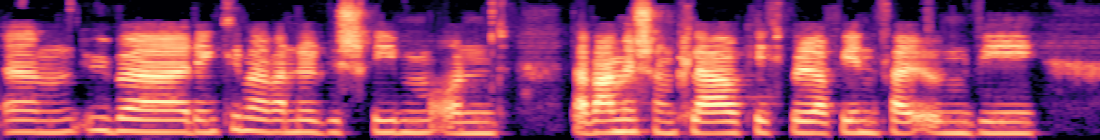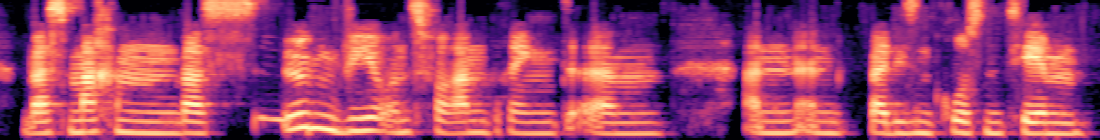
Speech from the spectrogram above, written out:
ähm, über den Klimawandel geschrieben und da war mir schon klar, okay, ich will auf jeden Fall irgendwie was machen, was irgendwie uns voranbringt ähm, an, an, bei diesen großen Themen.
